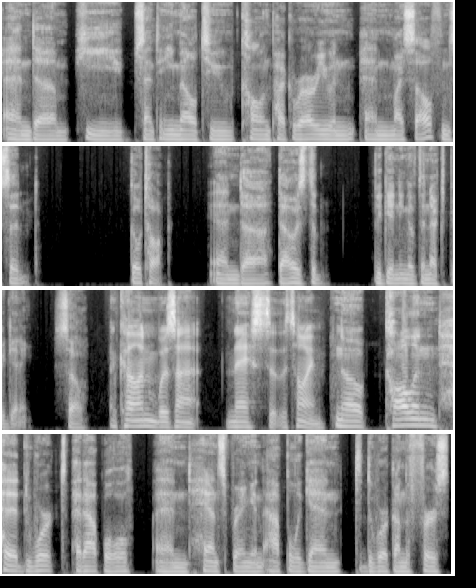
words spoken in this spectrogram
And um, he sent an email to Colin Pecoraro and, and myself and said, go talk. And uh, that was the beginning of the next beginning. So. And Colin was at Nest at the time? No, Colin had worked at Apple and Handspring and Apple again did the work on the first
